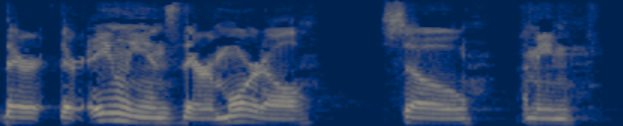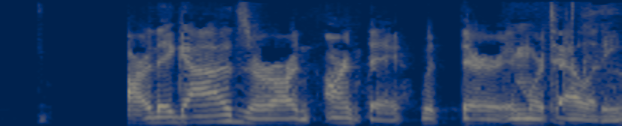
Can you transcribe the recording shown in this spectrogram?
they're they're aliens, they're immortal. So, I mean, are they gods or are, aren't they with their immortality?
